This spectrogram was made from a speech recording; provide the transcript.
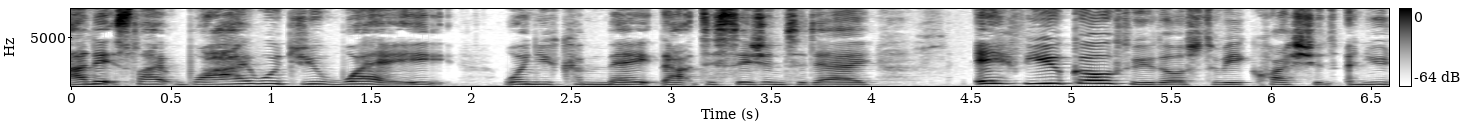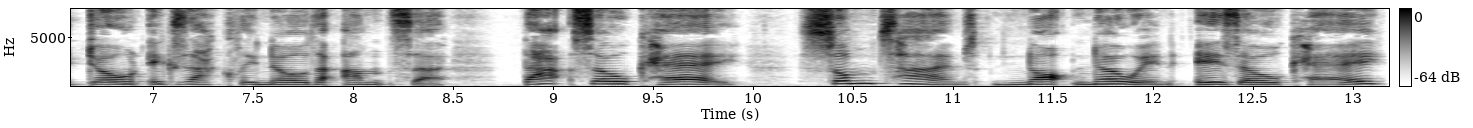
And it's like, why would you wait when you can make that decision today? If you go through those three questions and you don't exactly know the answer, that's okay. Sometimes not knowing is okay.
